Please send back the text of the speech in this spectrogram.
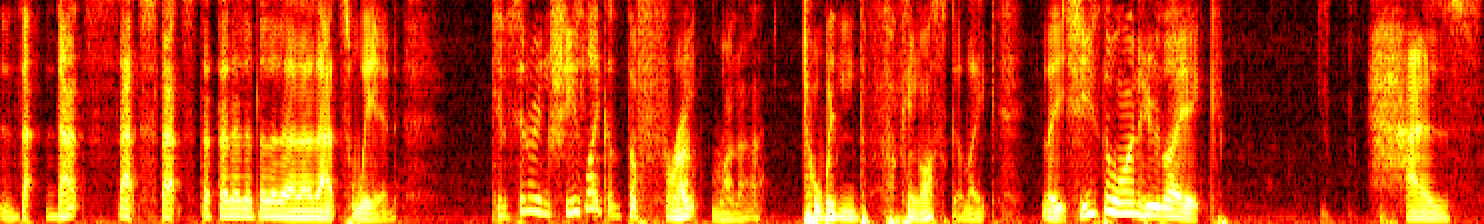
that that's that's that's that, that, that, that, that, that that's weird. Considering she's like the front runner to win the fucking Oscar, like, like she's the one who like has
